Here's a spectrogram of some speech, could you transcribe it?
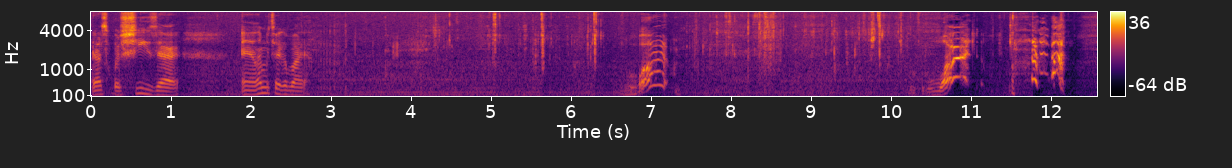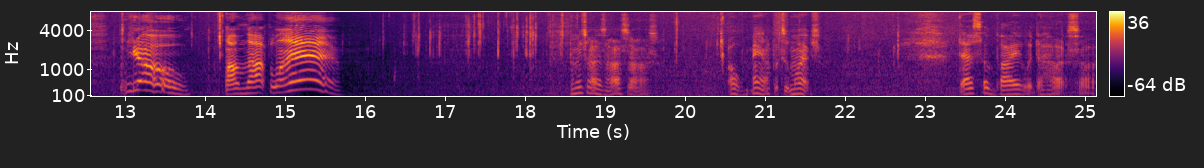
that's where she's at. And let me take a bite. What? What? Yo, I'm not playing. Let me try this hot sauce. Oh man, I put too much. That's a bite with the hot sauce.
